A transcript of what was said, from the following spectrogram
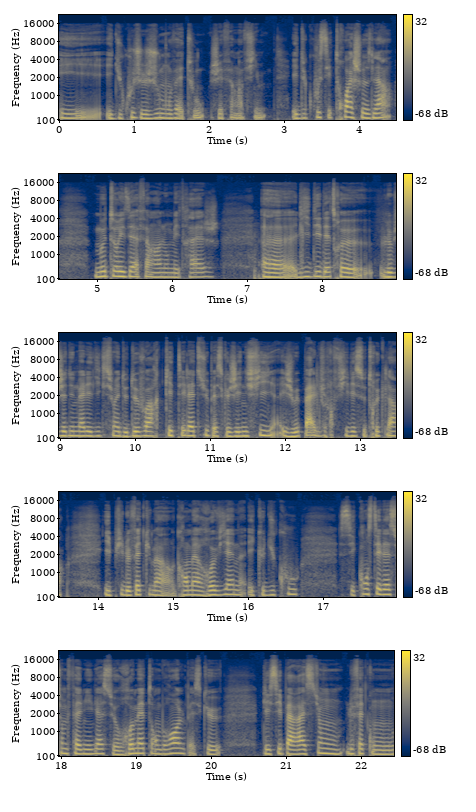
Et, et du coup, je joue mon va-tout, je vais faire un film. Et du coup, ces trois choses-là, m'autoriser à faire un long métrage, euh, l'idée d'être euh, l'objet d'une malédiction et de devoir quêter là-dessus parce que j'ai une fille et je vais pas lui refiler ce truc-là. Et puis le fait que ma grand-mère revienne et que du coup, ces constellations familiales se remettent en branle parce que les séparations, le fait qu'on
